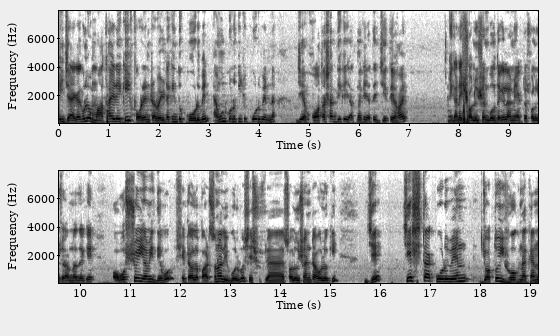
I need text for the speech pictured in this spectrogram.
এই জায়গাগুলো মাথায় রেখেই ফরেন ট্রাভেলটা কিন্তু করবেন, এমন কোনো কিছু করবেন না, যে হতাশার দিকে আপনাকে যাতে যেতে হয়। এখানে সলিউশন বলতে গেলে আমি একটা সলিউশন আপনাদেরকে অবশ্যই আমি দেব, সেটা হলো পার্সোনালি বলব, সে সলিউশনটা হলো কি? যে চেষ্টা করবেন যতই হোক না কেন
